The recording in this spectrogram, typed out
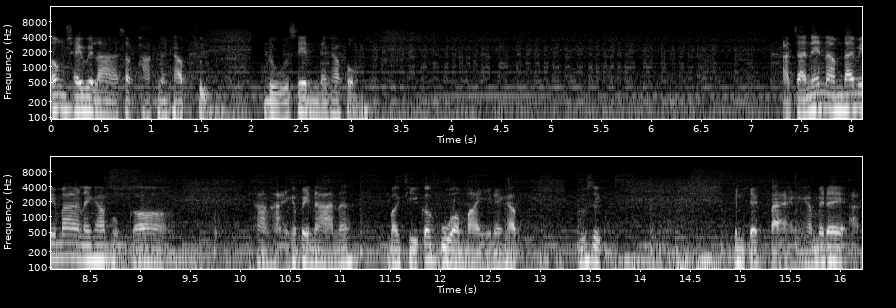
ต้องใช้เวลาสักพักนะครับ ฝึกดูเส้นนะครับผม อาจจะแนะนำได้ไม่มากนะครับ ผมก็ห่างหายกันไปนานนะ บางทีก็กลัวไม่นะครับ รู้สึกเป็นแปลกๆนะครับ ไม่ได้อัด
